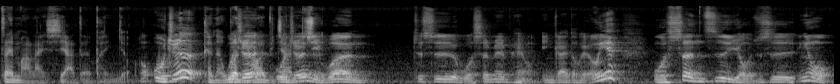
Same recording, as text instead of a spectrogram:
在马来西亚的朋友。我觉得可能问他会比较我觉得你问，就是我身边朋友应该都会，因为我甚至有就是因为我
